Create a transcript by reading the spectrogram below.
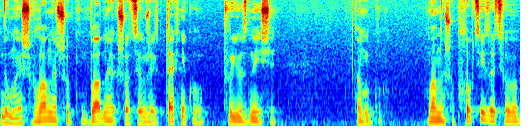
Думаєш, головне, щоб, ладно, якщо це вже техніку твою знищать, там головне, щоб хлопці за цього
